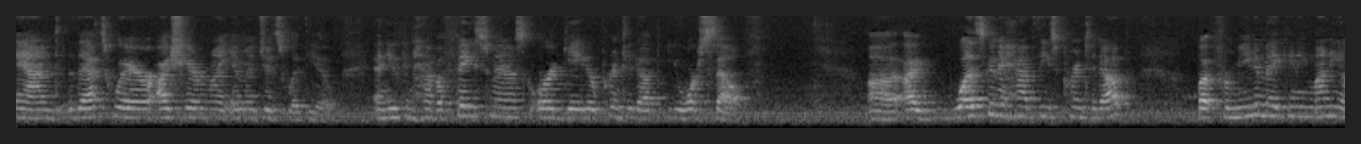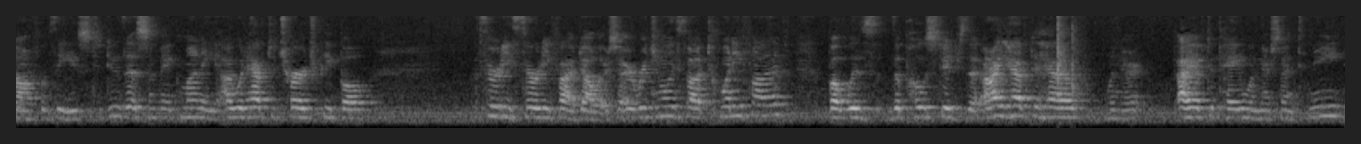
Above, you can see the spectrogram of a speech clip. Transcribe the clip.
And that's where I share my images with you. And you can have a face mask or a gaiter printed up yourself. Uh, I was going to have these printed up, but for me to make any money off of these, to do this and make money, I would have to charge people $30, $35. I originally thought 25 but with the postage that I have to have when they're, I have to pay when they're sent to me,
